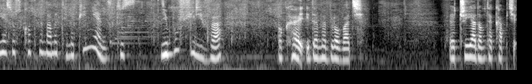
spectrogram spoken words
Jezu, skąd my mamy tyle pieniędzy? To jest niemożliwe. Okej, idę meblować. Y, Czy jadą te kapcie?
